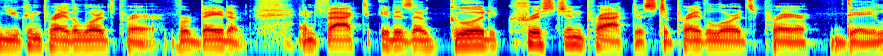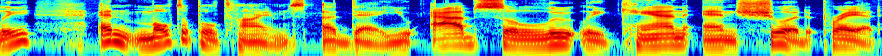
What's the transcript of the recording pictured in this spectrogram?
You can pray the Lord's Prayer verbatim. In fact, it is a good Christian practice to pray the Lord's Prayer daily and multiple times a day. You absolutely can and should pray it.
